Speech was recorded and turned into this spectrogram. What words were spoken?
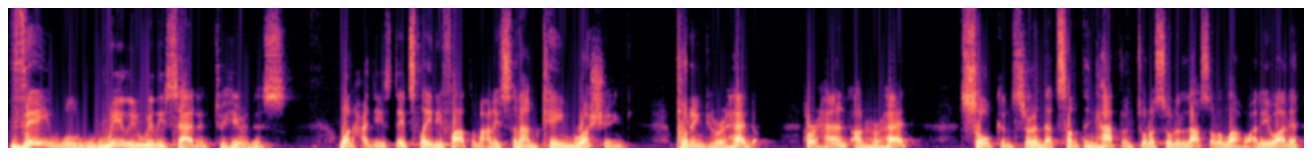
they will really, really sadden to hear this. One hadith states Lady Fatima alayhi salam came rushing, putting her head, her hand on her head, so concerned that something happened to Rasulullah sallallahu alaihi wasallam.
